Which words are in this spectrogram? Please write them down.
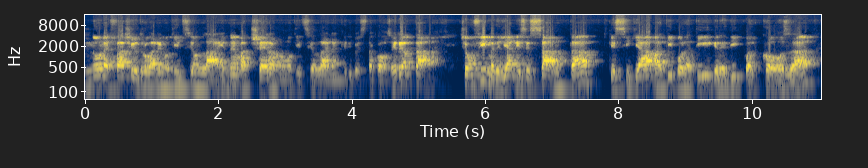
non è facile trovare notizie online, ma c'erano notizie online anche di questa cosa. In realtà c'è un film degli anni 60 che si chiama tipo La tigre di qualcosa,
